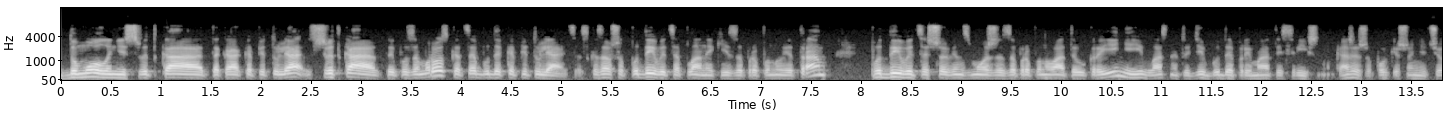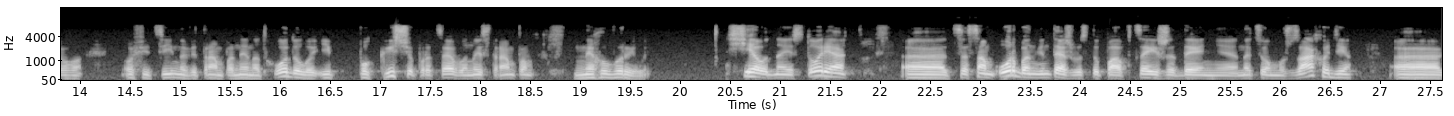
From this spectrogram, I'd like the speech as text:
домовленість, швидка така капітуля... швидка типу заморозка, це буде капітуляція. Сказав, що подивиться план, який запропонує Трамп, подивиться, що він зможе запропонувати Україні, і власне тоді буде прийматись рішення. Каже, що поки що нічого офіційно від Трампа не надходило, і поки що про це вони з Трампом не говорили. Ще одна історія. Е, Це сам Орбан. Він теж виступав в цей же день е, на цьому ж заході. Е,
